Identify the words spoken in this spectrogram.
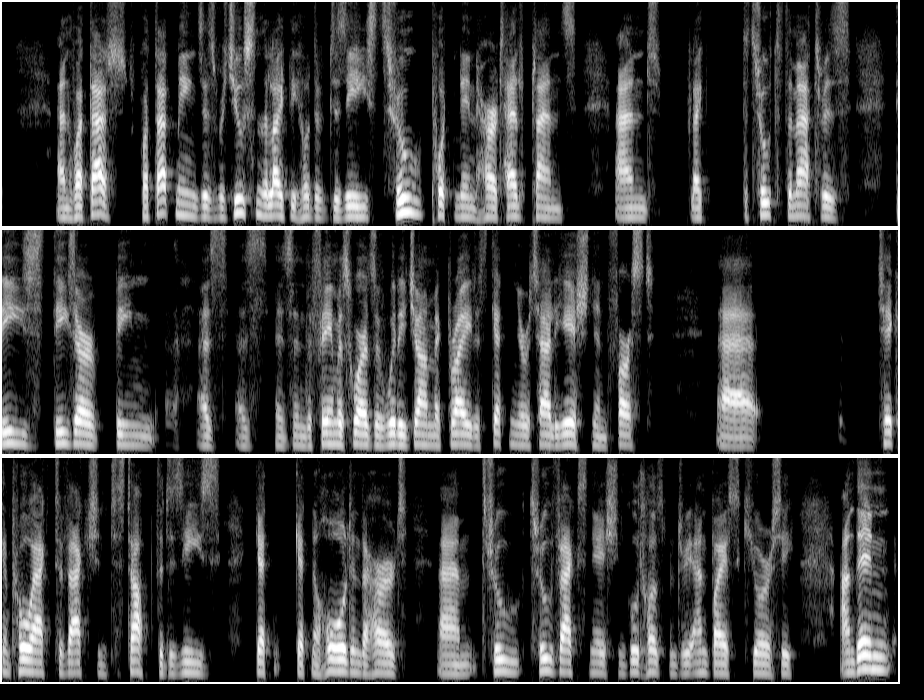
and what that what that means is reducing the likelihood of disease through putting in herd health plans. And like the truth of the matter is, these these are being as as as in the famous words of Willie John McBride, it's getting your retaliation in first. Uh, taking proactive action to stop the disease get, getting a hold in the herd um, through through vaccination, good husbandry, and biosecurity, and then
